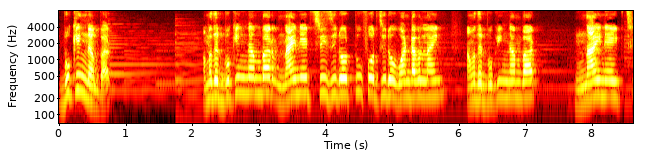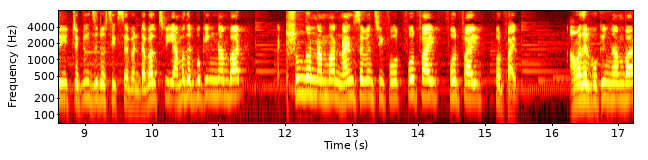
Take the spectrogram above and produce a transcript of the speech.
বুকিং নাম্বার আমাদের booking number nine eight three zero two four zero one double nine আমাদের booking number nine eight three triple zero six seven double three আমাদের বুকিং নাম্বার একটা সুন্দর নাম্বার nine seven three four four five four five four five আমাদের booking number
